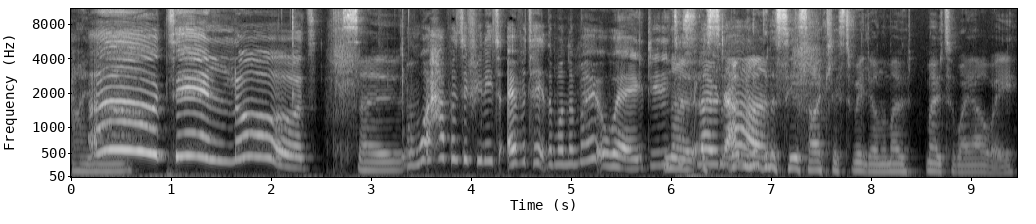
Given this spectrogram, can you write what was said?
I know. Oh dear lord! So what happens if you need to overtake them on the motorway? Do you need no, to a slow c- we're not going to see a cyclist really on the mo- motorway, are we?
